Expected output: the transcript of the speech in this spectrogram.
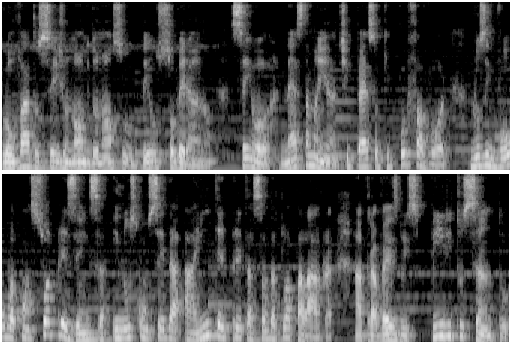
Louvado seja o nome do nosso Deus soberano. Senhor, nesta manhã te peço que, por favor, nos envolva com a Sua presença e nos conceda a interpretação da Tua palavra, através do Espírito Santo,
